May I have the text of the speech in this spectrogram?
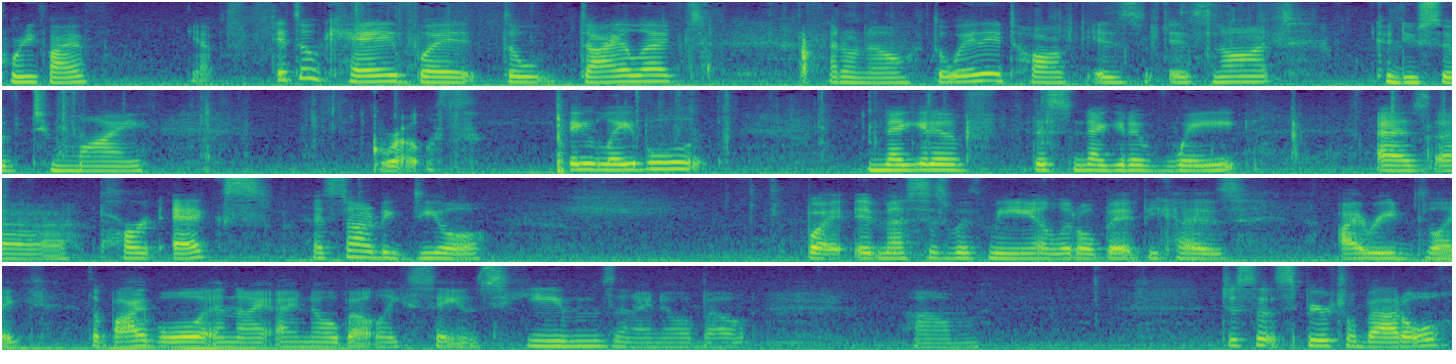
45. Yep. It's okay, but the dialect, I don't know, the way they talk is, is not conducive to my growth. They label negative, this negative weight as a part X. It's not a big deal. but it messes with me a little bit because I read like the Bible and I, I know about like Satan's schemes and I know about um, just that spiritual battle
